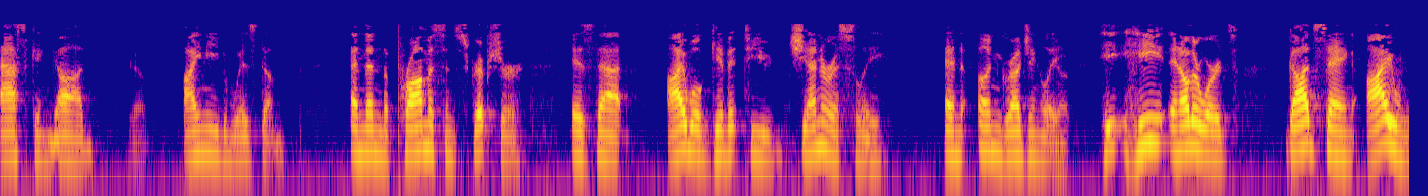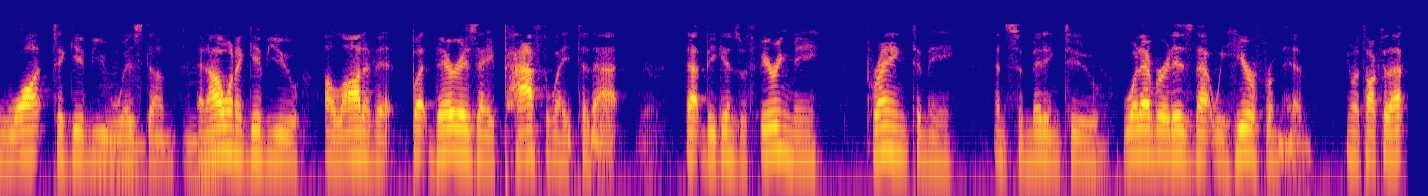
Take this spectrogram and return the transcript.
asking God, I need wisdom. And then the promise in Scripture is that I will give it to you generously and ungrudgingly. He, he, in other words, God's saying, I want to give you mm-hmm. wisdom mm-hmm. and I want to give you a lot of it, but there is a pathway to that yeah. that begins with fearing me, praying to me, and submitting to yeah. whatever it is that we hear from Him. You want to talk to that?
